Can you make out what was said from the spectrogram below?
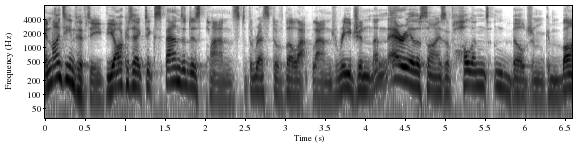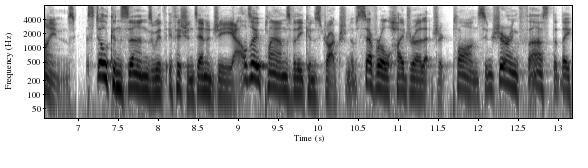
In 1950, the architect expanded his plans to the rest of the Lapland region, an area the size of Holland and Belgium combined. Still concerned with efficient energy, Aalto plans for the construction of several hydroelectric plants, ensuring first that they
